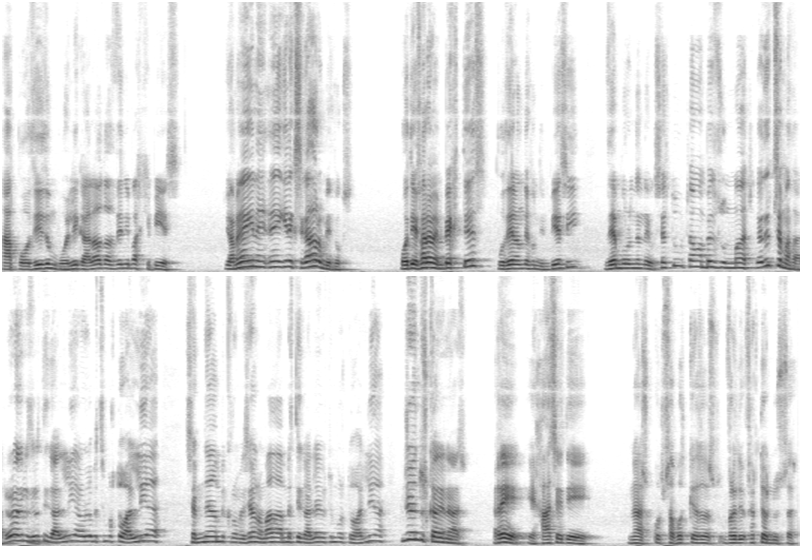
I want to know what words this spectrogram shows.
αποδίδουν πολύ καλά όταν δεν υπάρχει πίεση. Για μένα είναι, είναι, είναι ξεκάθαρο με την δόξα. Ότι φάραμε παίχτες που δεν αντέχουν την πίεση, δεν μπορούν να αντέξουν τους και άμα παίζουν μάτσο. Γιατί έτσι έμαθα. Ρε, όταν στην Γαλλία, όλο στην Πορτογαλία, σε μια μικρομεσαία ομάδα μέσα στην Γαλλία, στην Πορτογαλία, δεν τους κανένας. Ρε, εχάσετε να σκόψω από πόδια σας, βρείτε- φέρτε ο νους σας.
